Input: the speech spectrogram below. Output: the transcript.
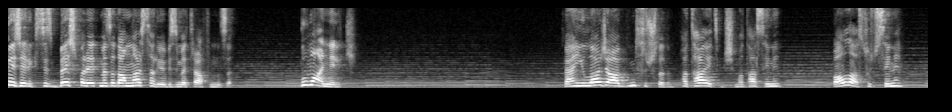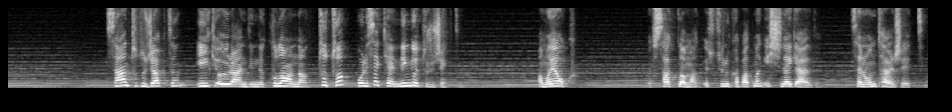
beceriksiz, beş para etmez adamlar sarıyor bizim etrafımızı. Bu mu annelik? Ben yıllarca abimi suçladım. Hata etmişim. Hata senin. Vallahi suç senin. Sen tutacaktın. ilk öğrendiğinde kulağından tutup polise kendin götürecektin. Ama yok. Böyle saklamak, üstünü kapatmak işine geldi. Sen onu tercih ettin.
